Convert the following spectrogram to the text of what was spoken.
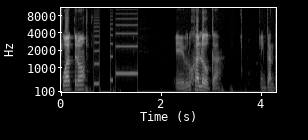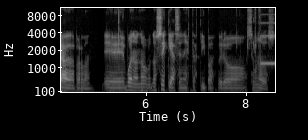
4. Eh, bruja loca. Encantada, perdón. Eh, bueno, no, no, sé qué hacen estas tipas, pero... Segundo 2.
